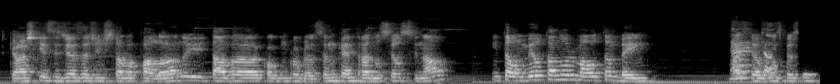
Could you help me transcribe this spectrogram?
porque eu acho que esses dias a gente estava falando e estava com algum problema. Você não quer entrar no seu sinal? Então, o meu tá normal também. Mas é, tem então, algumas pessoas.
